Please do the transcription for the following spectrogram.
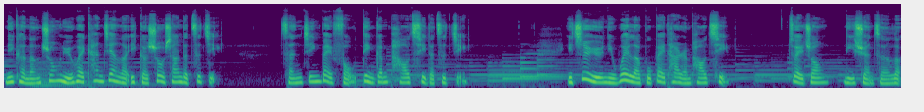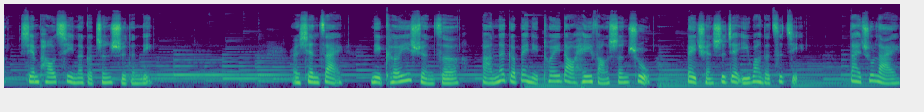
你可能终于会看见了一个受伤的自己，曾经被否定跟抛弃的自己，以至于你为了不被他人抛弃。最终，你选择了先抛弃那个真实的你，而现在，你可以选择把那个被你推到黑房深处、被全世界遗忘的自己带出来，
